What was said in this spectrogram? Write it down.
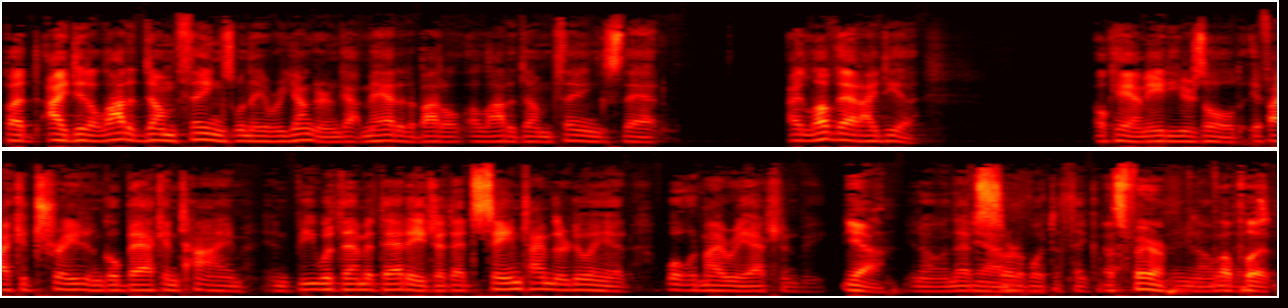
But I did a lot of dumb things when they were younger and got mad at about a, a lot of dumb things that I love that idea. Okay, I'm 80 years old. If I could trade and go back in time and be with them at that age, at that same time they're doing it, what would my reaction be? yeah. You know, and that's Yeah. sort of what to think about. That's fair. You know, well put.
